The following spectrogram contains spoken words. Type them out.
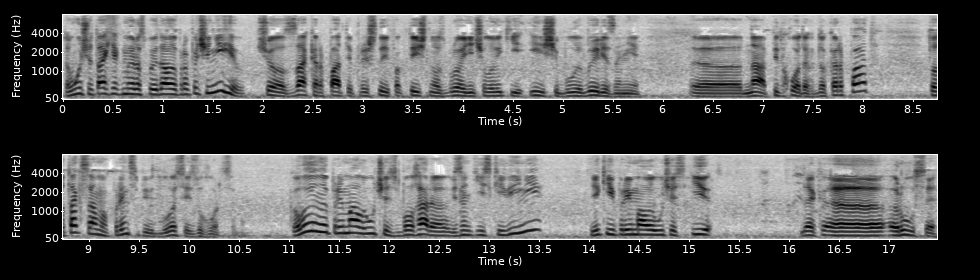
Тому що так як ми розповідали про печенігів, що з Карпати прийшли фактично озброєні чоловіки, інші були вирізані е, на підходах до Карпат, то так само в принципі відбулося і з угорцями. Коли вони приймали участь в болгаро-візантійській війні, в якій приймали участь і як, е, руси,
